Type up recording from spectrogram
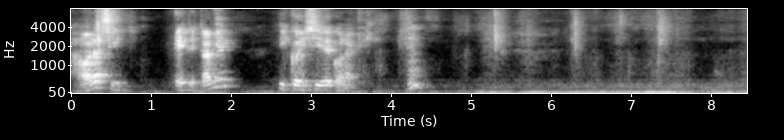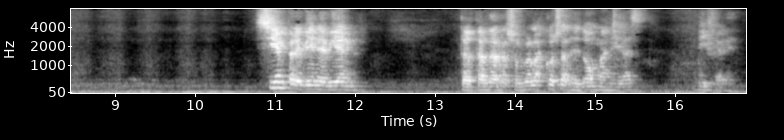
Ahora sí, este está bien y coincide con aquel. Siempre viene bien tratar de resolver las cosas de dos maneras diferentes.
